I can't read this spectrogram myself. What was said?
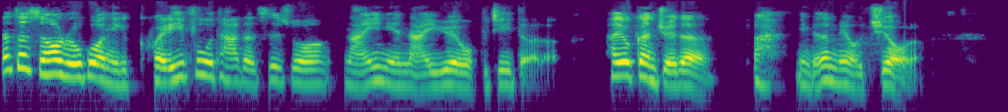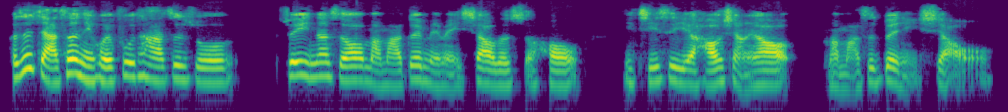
那这时候如果你回复他的是说哪一年哪一月我不记得了，他又更觉得啊，你真的没有救了。可是假设你回复他是说，所以那时候妈妈对妹妹笑的时候，你其实也好想要。妈妈是对你笑哦，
